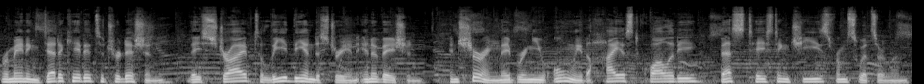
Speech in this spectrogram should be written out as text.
Remaining dedicated to tradition, they strive to lead the industry in innovation, ensuring they bring you only the highest quality, best tasting cheese from Switzerland.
